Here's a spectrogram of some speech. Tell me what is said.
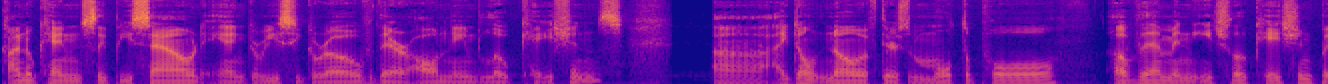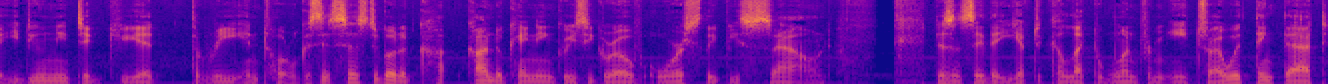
Condo Canyon, Sleepy Sound, and Greasy Grove, they're all named locations. Uh, I don't know if there's multiple of them in each location, but you do need to get three in total because it says to go to Condo Canyon, Greasy Grove, or Sleepy Sound. It doesn't say that you have to collect one from each. So I would think that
